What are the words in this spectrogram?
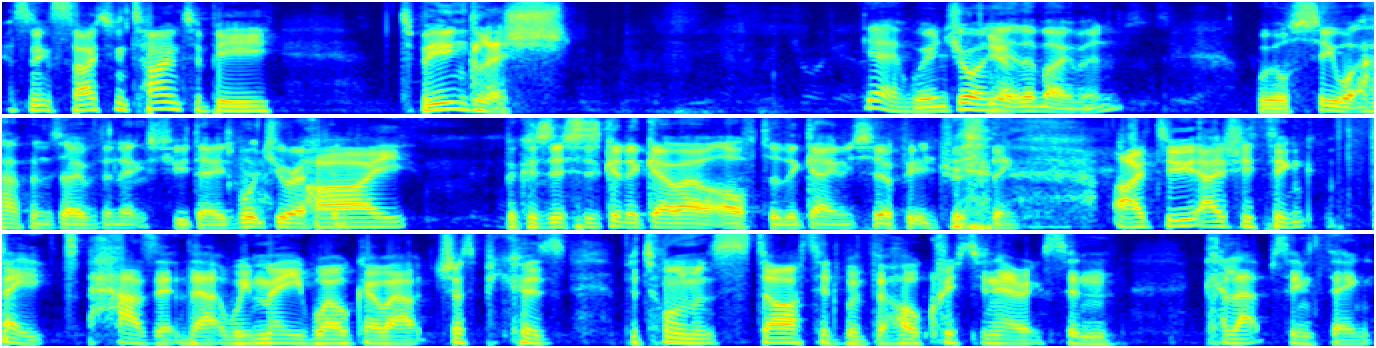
it's an exciting time to be to be English. Yeah, we're enjoying Yeah. it at the moment. We'll see what happens over the next few days. What do you reckon? I because this is going to go out after the game, so it'll be interesting. I do actually think fate has it that we may well go out just because the tournament started with the whole Christian Eriksen collapsing thing.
